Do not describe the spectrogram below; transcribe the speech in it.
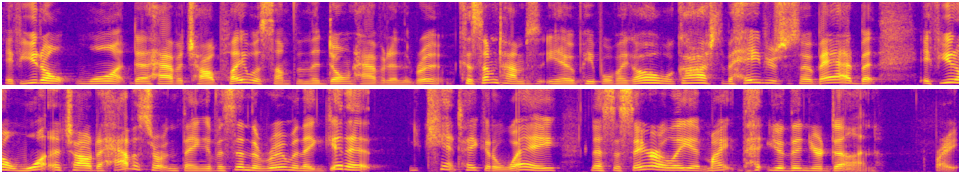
if you don't want to have a child play with something, then don't have it in the room. Because sometimes, you know, people like, oh, well, gosh, the behaviors are so bad. But if you don't want a child to have a certain thing, if it's in the room and they get it, you can't take it away necessarily. It might, you're, then you're done. Right.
